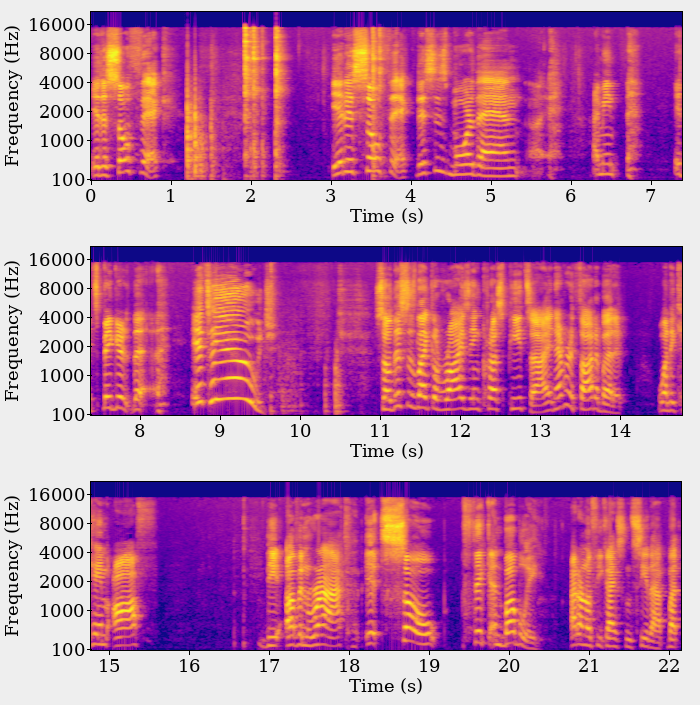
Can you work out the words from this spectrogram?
It is so thick. It is so thick. This is more than, I mean, it's bigger than, it's huge! So this is like a rising crust pizza. I never thought about it when it came off the oven rack. It's so thick and bubbly. I don't know if you guys can see that, but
